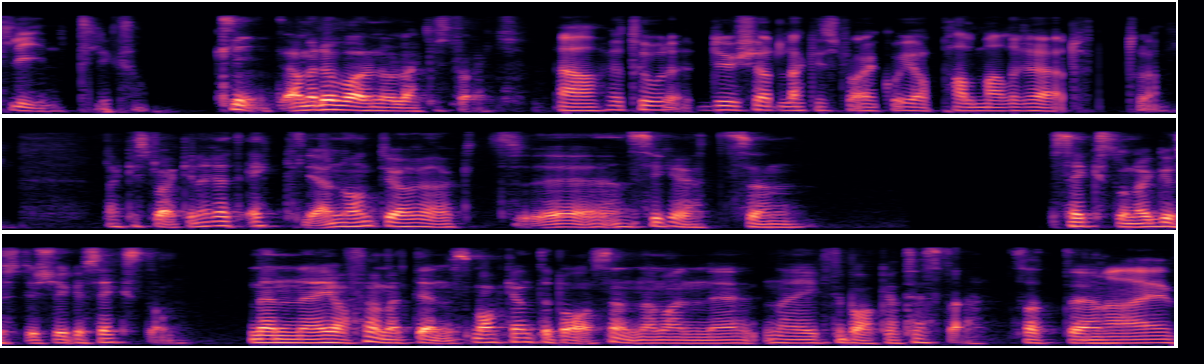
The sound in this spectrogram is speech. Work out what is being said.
cleant liksom. Klint, ja men då var det nog Lucky Strike. Ja, jag tror det. Du körde Lucky Strike och jag Palmal röd, tror jag. Lucky Strike är rätt äckliga. Nu har inte jag rökt eh, en cigarett sedan 16 augusti 2016. Men eh, jag har för mig att den smakar inte bra sen när, man, eh, när jag gick tillbaka och testade. Så att, Nej,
